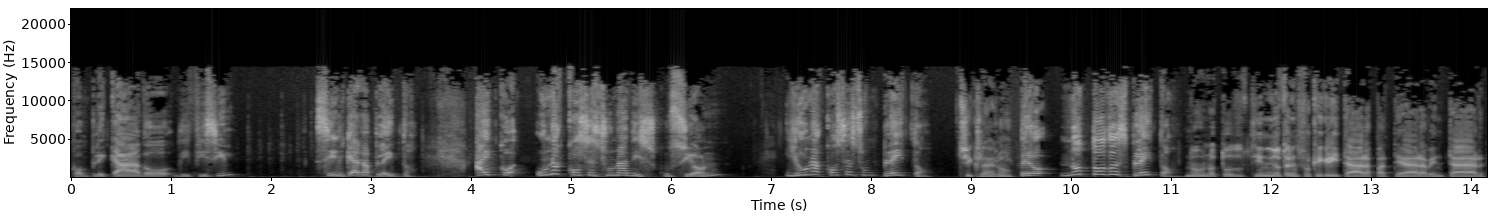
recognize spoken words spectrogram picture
complicado, difícil, sin que haga pleito? Hay co- una cosa es una discusión y una cosa es un pleito. Sí, claro. Pero no todo es pleito. No, no todo tiene, no tenemos por qué gritar, a patear, aventar,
